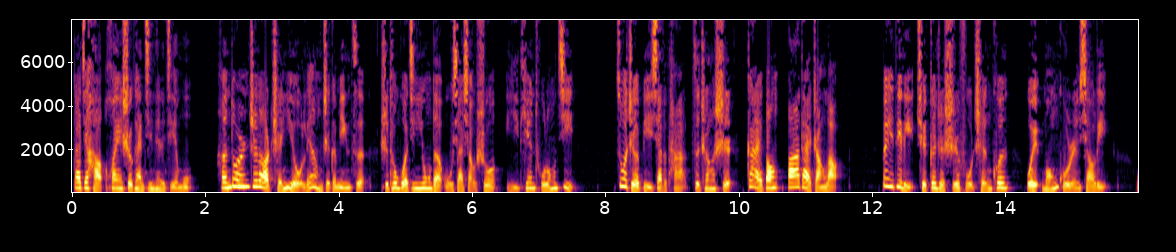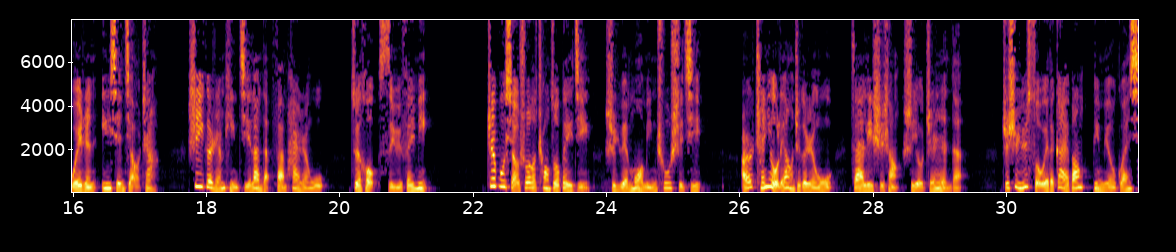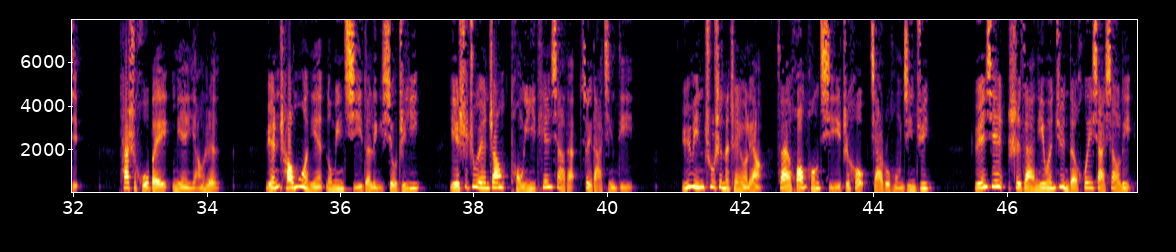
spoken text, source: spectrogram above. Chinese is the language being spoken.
大家好，欢迎收看今天的节目。很多人知道陈友谅这个名字，是通过金庸的武侠小说《倚天屠龙记》。作者笔下的他自称是丐帮八代长老，背地里却跟着师傅陈坤为蒙古人效力，为人阴险狡诈，是一个人品极烂的反派人物，最后死于非命。这部小说的创作背景是元末明初时期，而陈友谅这个人物在历史上是有真人的，只是与所谓的丐帮并没有关系。他是湖北沔阳人，元朝末年农民起义的领袖之一。也是朱元璋统一天下的最大劲敌。渔民出身的陈友谅，在黄鹏起义之后加入红巾军，原先是在倪文俊的麾下效力，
